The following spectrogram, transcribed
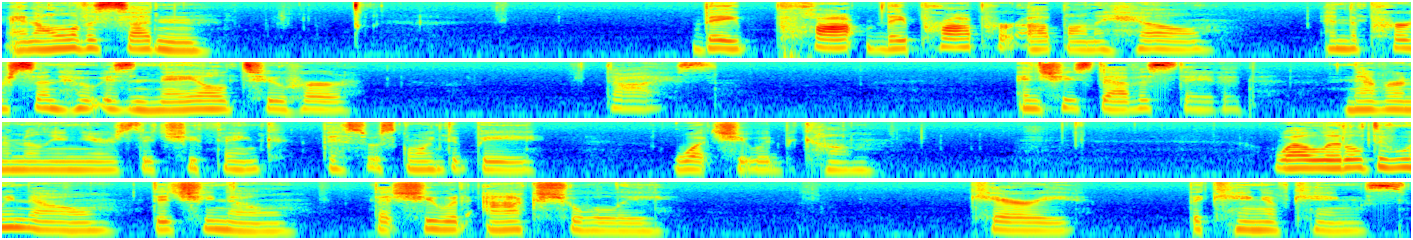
And all of a sudden they prop they prop her up on a hill and the person who is nailed to her dies. And she's devastated Never in a million years did she think this was going to be what she would become. Well, little do we know, did she know, that she would actually carry the King of Kings,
